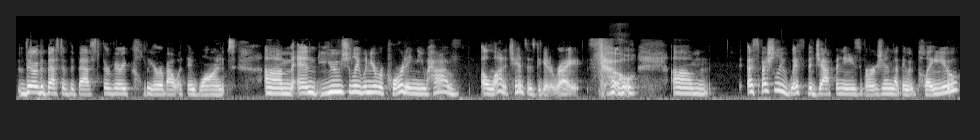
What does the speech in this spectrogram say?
they're the best of the best. They're very clear about what they want. Um, and usually when you're recording, you have a lot of chances to get it right. So, um, especially with the Japanese version that they would play you,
